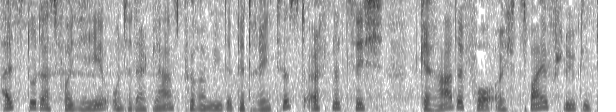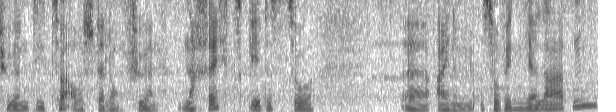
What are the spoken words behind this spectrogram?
Als du das Foyer unter der Glaspyramide betretest, öffnet sich gerade vor euch zwei Flügeltüren, die zur Ausstellung führen. Nach rechts geht es zu äh, einem Souvenirladen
